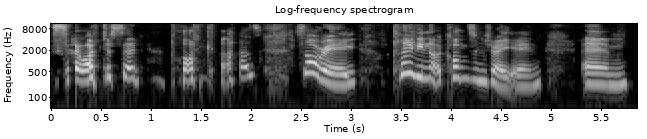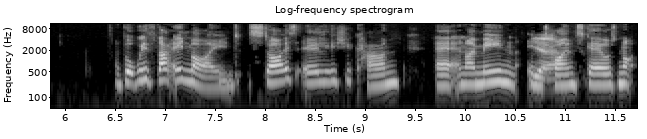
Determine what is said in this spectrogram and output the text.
so I've just said podcast. Sorry, clearly not concentrating. Um, but with that in mind, start as early as you can, uh, and I mean in Yeah. time scales, not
